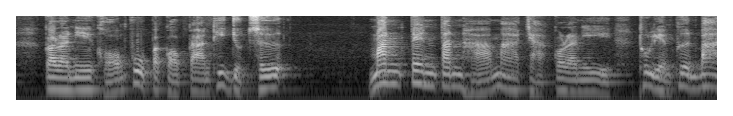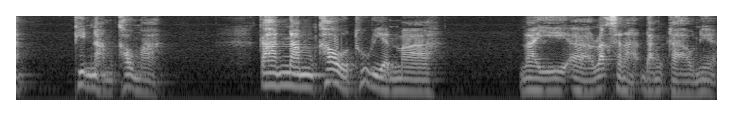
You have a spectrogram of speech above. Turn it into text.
ำกรณีของผู้ประกอบการที่หยุดซื้อ มันเป็นปัญหามาจากกรณีทุเรียนเพื่อนบ้านที่นำเข้ามา การนำเข้าทุเรียนมาในลักษณะดังกล่าวเนี่ย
